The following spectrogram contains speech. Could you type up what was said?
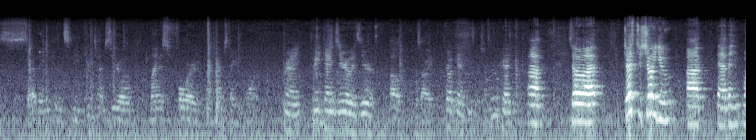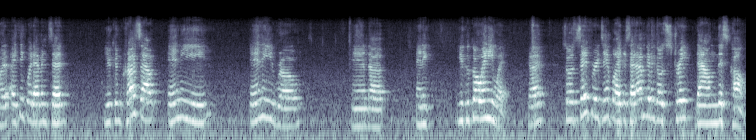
seven? Because it's be three times zero minus four times negative one. Right. 3 times 0 is 0. Oh, sorry. Okay. Okay. Uh, so uh, just to show you, uh, Evan, what I think what Evan said, you can cross out any any row, and uh, any you could go anyway. Okay. So say for example, I said I'm going to go straight down this column.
